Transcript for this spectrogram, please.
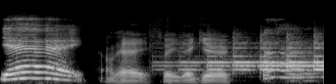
イェーイ Okay, sweet. Thank you. バイ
